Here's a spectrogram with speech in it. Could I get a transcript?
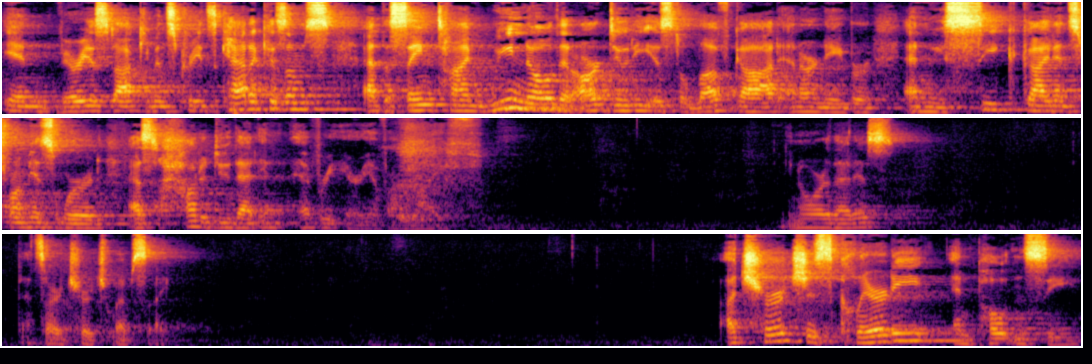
in various documents, creeds, catechisms. At the same time, we know that our duty is to love God and our neighbor, and we seek guidance from His Word as to how to do that in every area of our life. You know where that is? That's our church website. A church's clarity and potency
